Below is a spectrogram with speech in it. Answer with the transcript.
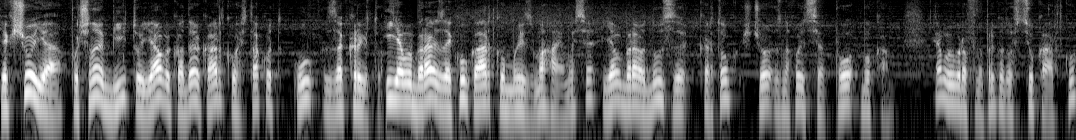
Якщо я починаю бій, то я викладаю картку ось так от у закриту. І я вибираю, за яку картку ми змагаємося. Я вибираю одну з карток, що знаходиться по бокам. Я вибрав, наприклад, ось цю картку.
